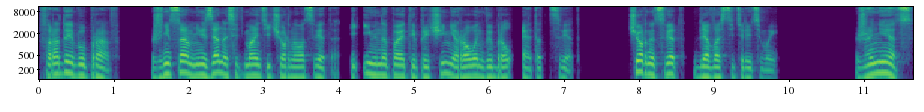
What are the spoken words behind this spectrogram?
Фарадей был прав. Жнецам нельзя носить мантии черного цвета, и именно по этой причине Роуэн выбрал этот цвет. Черный цвет для властителей тьмы. «Женец,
